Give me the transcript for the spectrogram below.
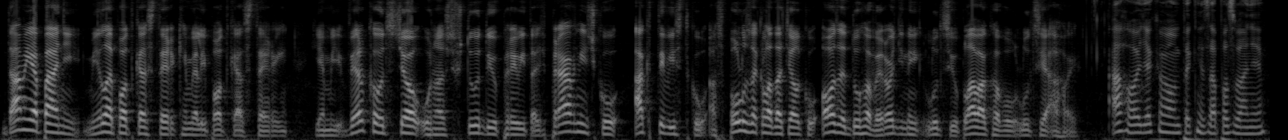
Dámy a páni, milé podcasterky, milí podcastery, je mi veľkou cťou u nás v štúdiu privítať právničku, aktivistku a spoluzakladateľku OZ Duhovej rodiny Luciu Plavakovú. Lucia, ahoj. Ahoj, ďakujem veľmi pekne za pozvanie.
